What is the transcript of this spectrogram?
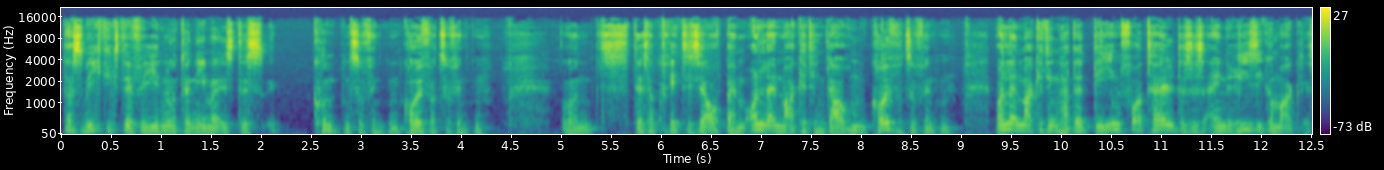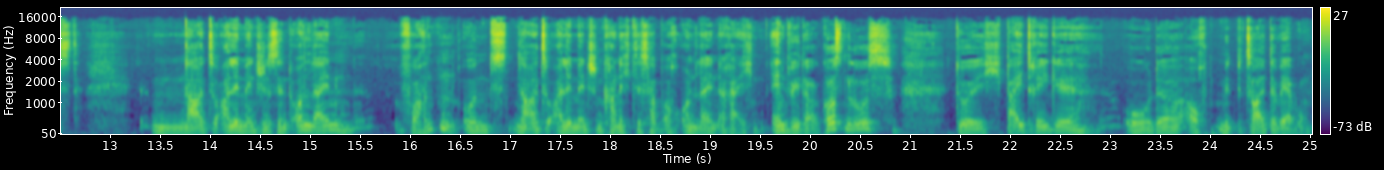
Das Wichtigste für jeden Unternehmer ist es, Kunden zu finden, Käufer zu finden. Und deshalb dreht sich ja auch beim Online-Marketing darum, Käufer zu finden. Online-Marketing hat ja den Vorteil, dass es ein riesiger Markt ist. Nahezu alle Menschen sind online vorhanden und nahezu alle Menschen kann ich deshalb auch online erreichen. Entweder kostenlos, durch Beiträge oder auch mit bezahlter Werbung.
